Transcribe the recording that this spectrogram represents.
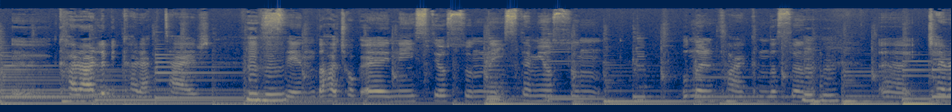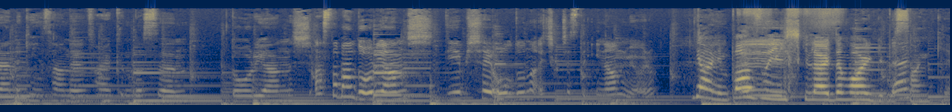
e, kararlı bir karakter Hı hı. Sen daha çok e, ne istiyorsun, ne istemiyorsun. Bunların farkındasın. Ee, çevrendeki insanların farkındasın. Doğru yanlış. Aslında ben doğru yanlış diye bir şey olduğunu açıkçası inanmıyorum. Yani bazı Ee, ilişkilerde var gibi ben- sanki.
